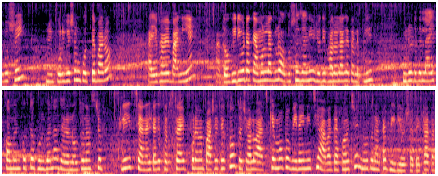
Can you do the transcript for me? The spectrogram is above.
অবশ্যই পরিবেশন করতে পারো। আর এভাবে বানিয়ে, আর তো ভিডিওটা কেমন লাগল অবশ্যই জানিও। যদি ভালো লাগে তাহলে প্লিজ ভিডিওটাতে লাইক কমেন্ট করতে ভুলবে না। যারা নতুন আসছো প্লিজ চ্যানেলটাকে সাবস্ক্রাইব করে আমার পাশে থেকো। তো চলো আজকের মতো বিদায় নিচ্ছি। আবার দেখা হচ্ছে নতুন একটা ভিডিওর সাথে। টাটা।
